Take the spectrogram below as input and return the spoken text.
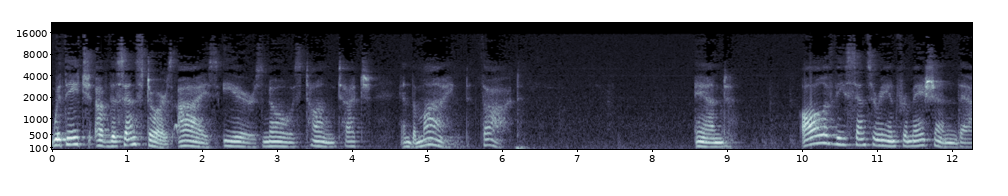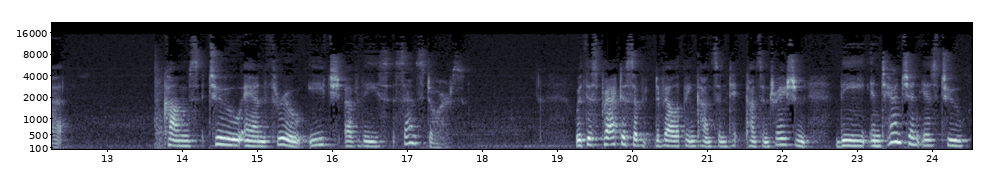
With each of the sense doors eyes, ears, nose, tongue, touch, and the mind, thought. And all of these sensory information that comes to and through each of these sense doors. With this practice of developing concentration, the intention is to,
